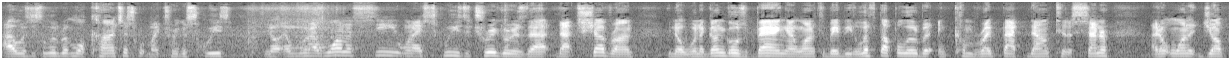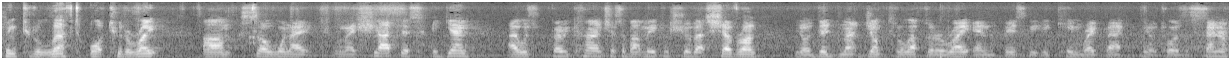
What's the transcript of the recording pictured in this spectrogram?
I was just a little bit more conscious with my trigger squeeze. You know, and what I want to see when I squeeze the trigger is that that chevron you know, when a gun goes bang, I want it to maybe lift up a little bit and come right back down to the center. I don't want it jumping to the left or to the right. Um, so when I when I shot this again, I was very conscious about making sure that chevron, you know, did not jump to the left or the right, and basically it came right back, you know, towards the center,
